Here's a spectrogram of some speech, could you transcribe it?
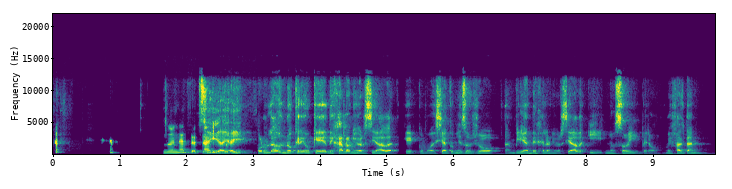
no es necesario. Sí, por un lado no creo que dejar la universidad, que como decía al comienzo, yo también dejé la universidad y no soy, pero me faltan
